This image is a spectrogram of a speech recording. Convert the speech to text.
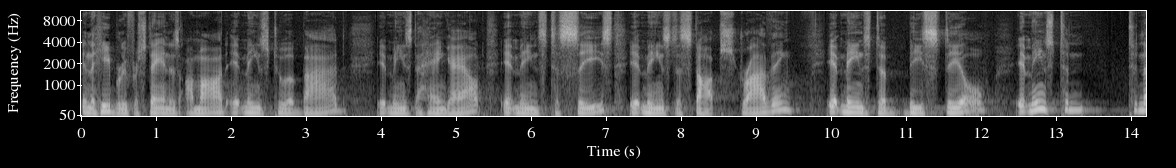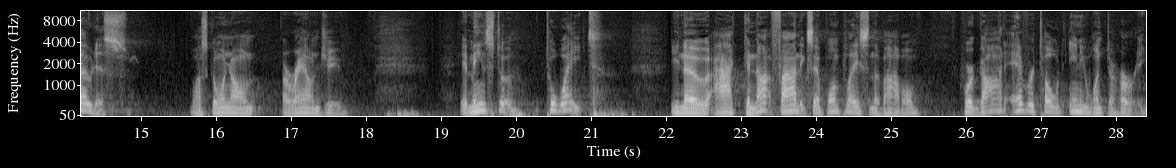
in the Hebrew for stand is amad. It means to abide. It means to hang out. It means to cease. It means to stop striving. It means to be still. It means to, to notice what's going on around you. It means to, to wait. You know, I cannot find except one place in the Bible where God ever told anyone to hurry.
